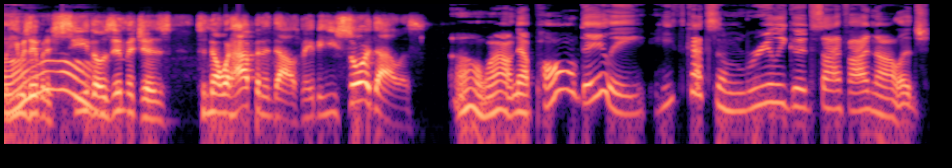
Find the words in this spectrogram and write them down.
but he was able to see Oh. those images to know what happened in Dallas. Maybe he saw Dallas. Oh wow! Now Paul Daly, he's got some really good sci-fi knowledge,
